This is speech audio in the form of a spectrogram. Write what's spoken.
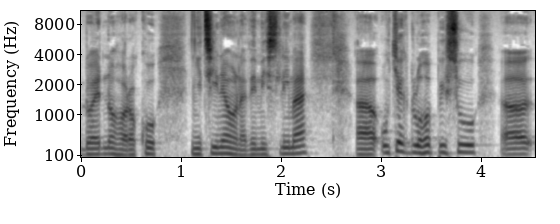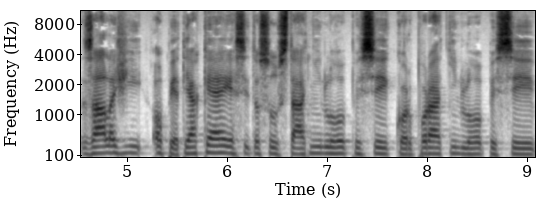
do jednoho roku, nic jiného nevymyslíme. U těch dluhopisů záleží opět jaké, jestli to jsou státní dluhopisy, korporátní dluhopisy,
